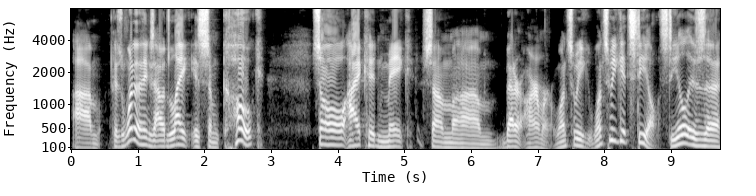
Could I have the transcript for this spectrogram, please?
Because um, one of the things I would like is some coke so I could make some um, better armor. Once we once we get steel, steel is uh,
